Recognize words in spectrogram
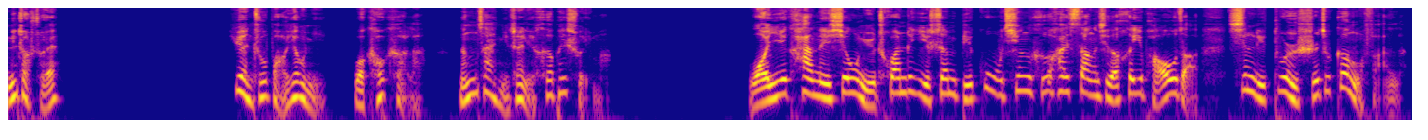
你找谁？”愿主保佑你，我口渴了，能在你这里喝杯水吗？我一看那修女穿着一身比顾清河还丧气的黑袍子，心里顿时就更烦了。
